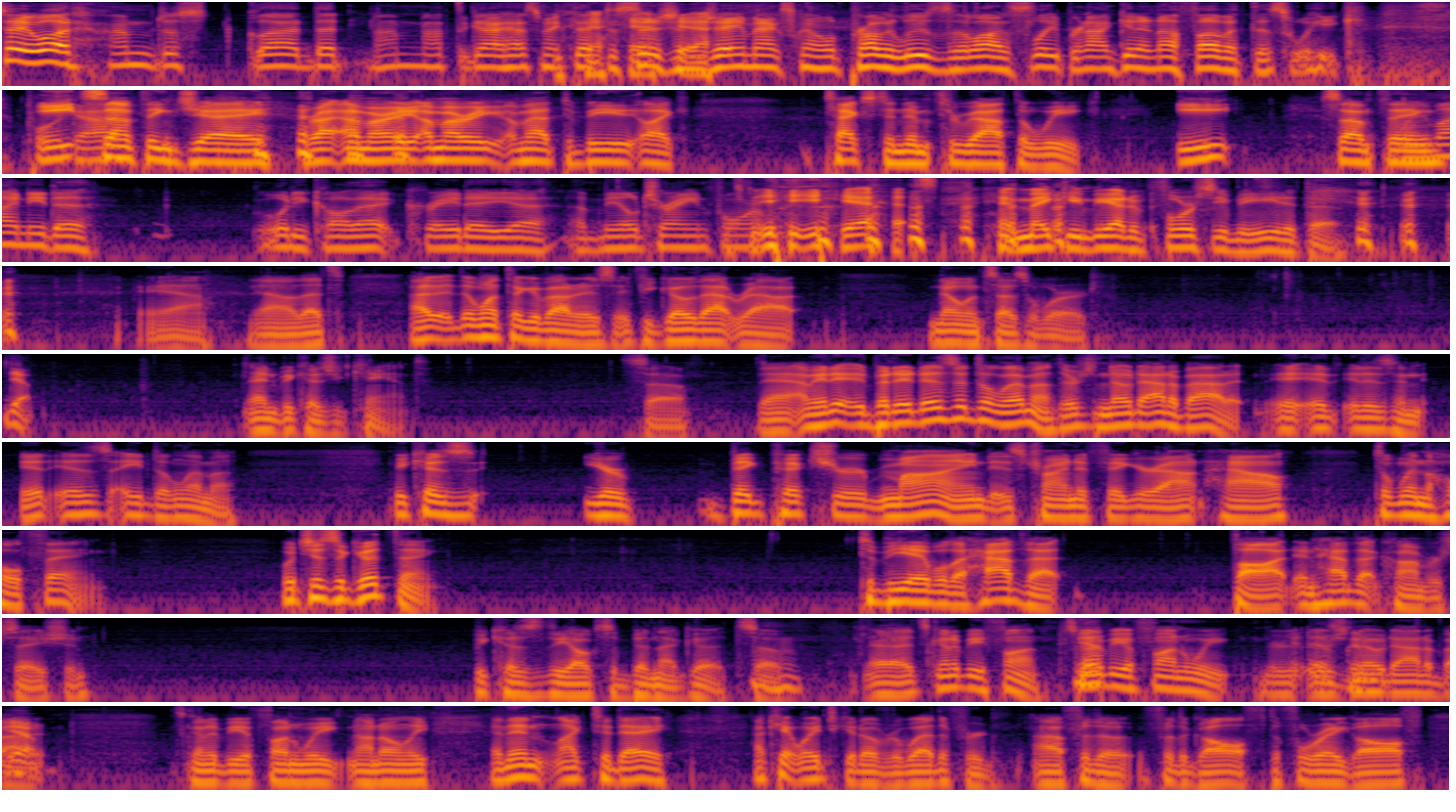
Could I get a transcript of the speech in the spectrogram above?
Tell you what, I'm just glad that I'm not the guy who has to make that decision. Yeah. J Max going to probably lose a lot of sleep or not get enough of it this week. Poor Eat guy. something, Jay. Right? I'm already I'm already I'm gonna have to be like texting him throughout the week. Eat something. We might need to, what do you call that? Create a uh, a meal train for him. yes, and make him. You got to force him to eat it though. yeah, no, that's I, the one thing about it is if you go that route, no one says a word. And because you can't. So yeah, I mean, it, but it is a dilemma. There's no doubt about it. It, it. it is an it is a dilemma because your big picture mind is trying to figure out how to win the whole thing, which is a good thing. To be able to have that thought and have that conversation because the Elks have been that good. So uh, it's going to be fun. It's going to be a fun week. There, is there's no doubt about yeah. it. It's going to be a fun week. Not only and then like today, I can't wait to get over to Weatherford uh, for the for the golf, the 4A golf.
